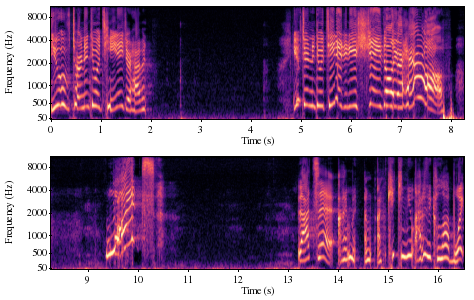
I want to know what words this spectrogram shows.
You've turned into a teenager, haven't? You've turned into a teenager and you shaved all your hair off. What? That's it. I'm I'm I'm kicking you out of the club. Wait.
